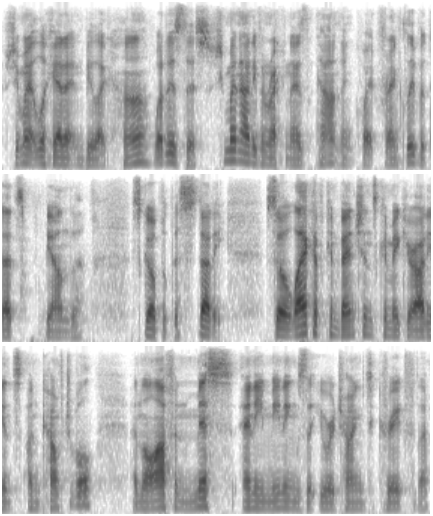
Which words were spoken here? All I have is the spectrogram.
She might look at it and be like, huh, what is this? She might not even recognize the continent, quite frankly, but that's beyond the scope of this study. So lack of conventions can make your audience uncomfortable, and they'll often miss any meanings that you were trying to create for them.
